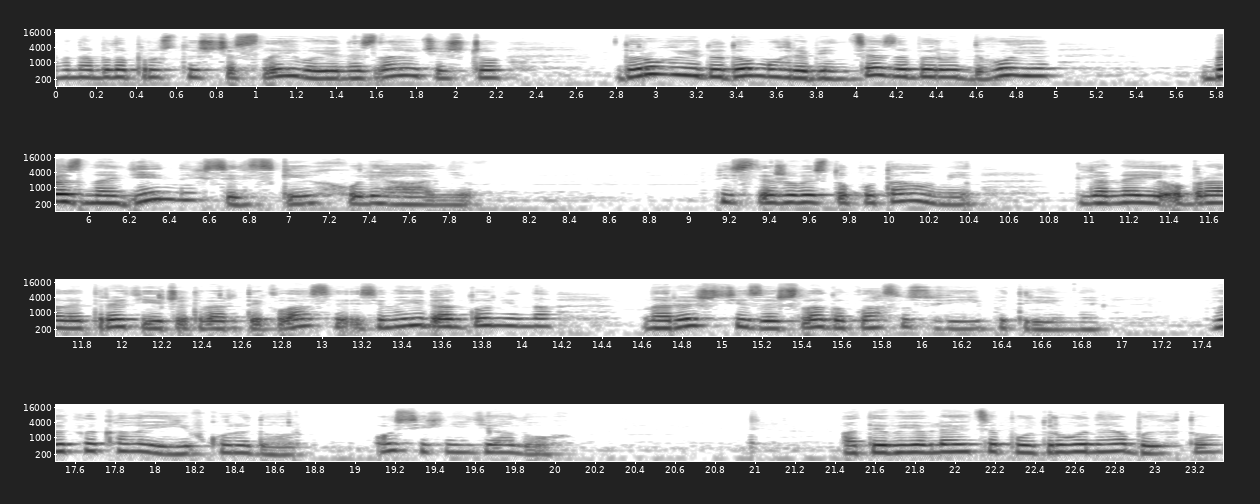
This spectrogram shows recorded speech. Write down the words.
Вона була просто щасливою, не знаючи, що дорогою додому гребінця заберуть двоє безнадійних сільських хуліганів. Після ж виступу Таумі для неї обрали третій і четвертий класи, Зінаїда Антонівна нарешті зайшла до класу Софії Петрівни, викликала її в коридор. Ось їхній діалог. А ти, виявляється, подругу не аби хто.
